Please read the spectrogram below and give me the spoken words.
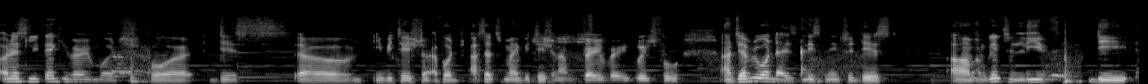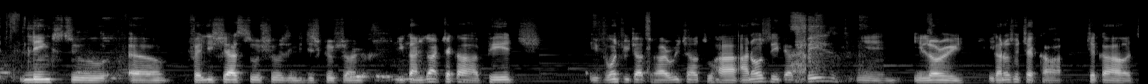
honestly, thank you very much for this um invitation. For accepting my invitation, I'm very, very grateful. And to everyone that is listening to this, um, I'm going to leave the links to uh, Felicia's socials in the description. You can go and check out her page. If you want to reach out to her, reach out to her. And also, if you're based in Ilorin, you can also check her check out.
